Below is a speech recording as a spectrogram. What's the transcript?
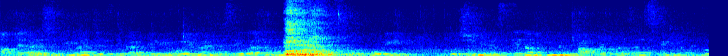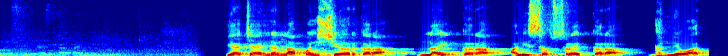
आपल्याकडे सुकी भाजी असते कंटिन्यू पोळी भाजी असते वरण पोळी कोशिंबीर असते नमकीन म्हणजे पापड फरसाण स्वीटमध्ये दोन स्वीट असतात कंटिन्यू या चॅनलला आपण शेअर करा लाईक करा आणि सबस्क्राईब करा. धन्यवाद.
